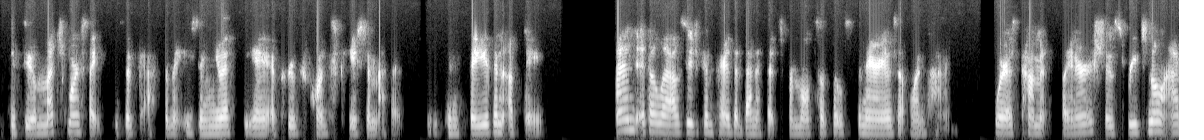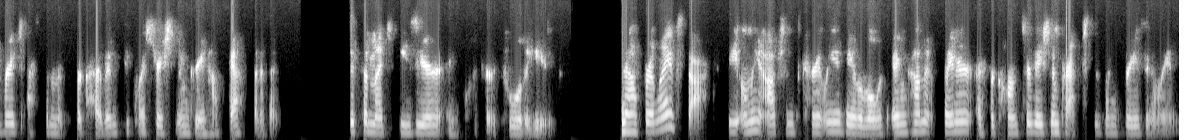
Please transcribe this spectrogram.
It gives you a much more site-specific estimate using USDA-approved quantification methods. You can save and update. And it allows you to compare the benefits from multiple scenarios at one time. Whereas COMET Planner shows regional average estimates for carbon sequestration and greenhouse gas benefits. It's a much easier and quicker tool to use. Now for livestock, the only options currently available within COMET Planner are for conservation practices on grazing land.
